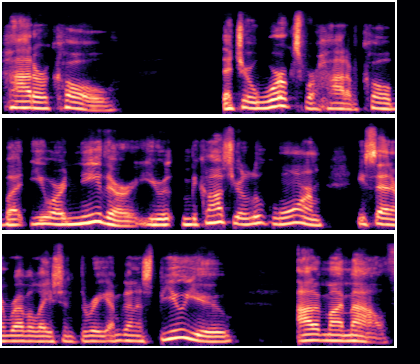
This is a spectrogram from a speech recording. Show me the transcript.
hot or cold that your works were hot or cold, but you are neither. You because you're lukewarm, he said in Revelation 3, I'm going to spew you out of my mouth.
